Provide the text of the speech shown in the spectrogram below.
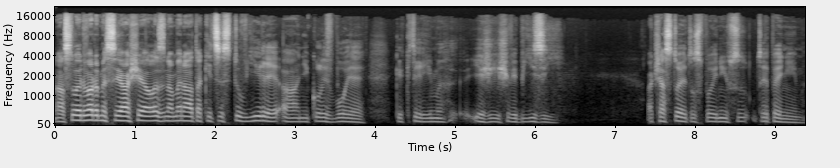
Následovat Mesiáše ale znamená taky cestu víry a nikoli v boje, ke kterým Ježíš vybízí. A často je to spojené s utrpením.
